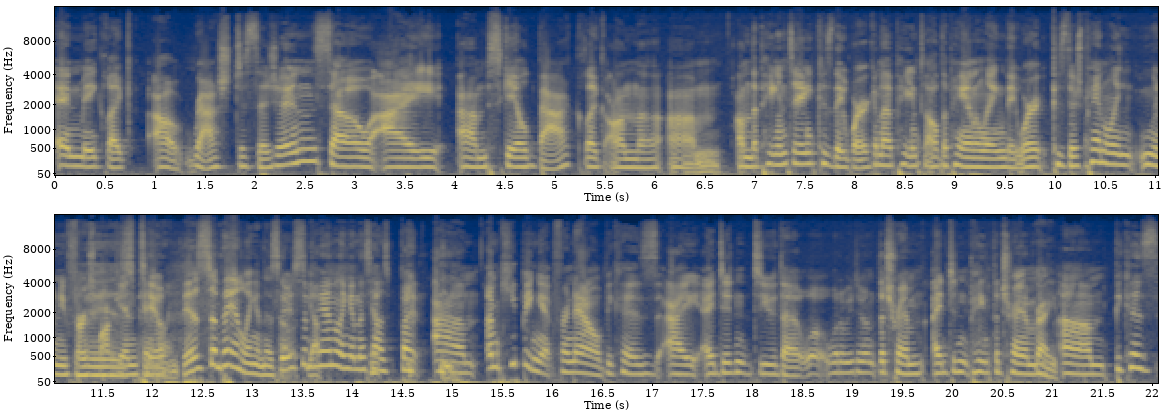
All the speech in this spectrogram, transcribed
and make like a rash decision, so I um, scaled back like on the um, on the painting because they were gonna paint all the paneling. They were because there's paneling when you first walk in too. There's some paneling in this house. There's house. some Yep. paneling in this Yep. house, but um, I'm keeping it for now because I I didn't do the what, what are we doing? The trim. I didn't paint the trim, Right. Um, because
